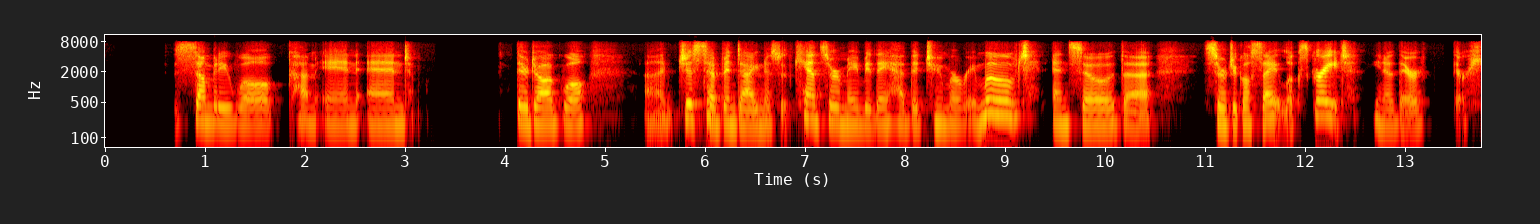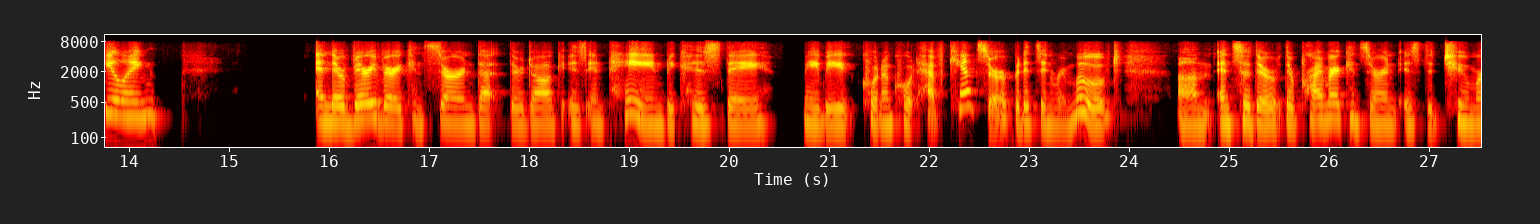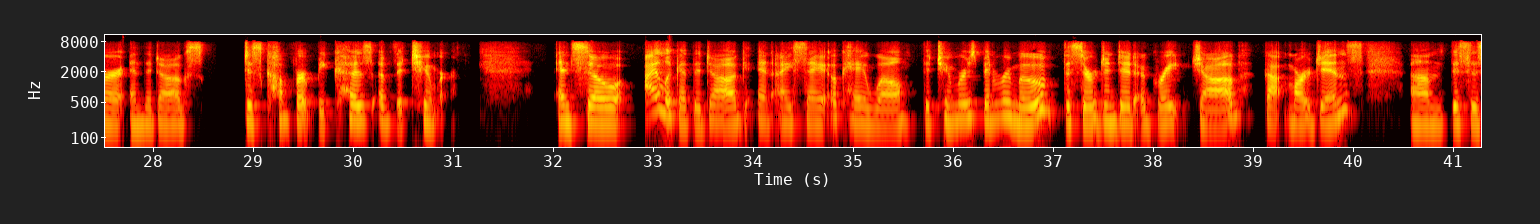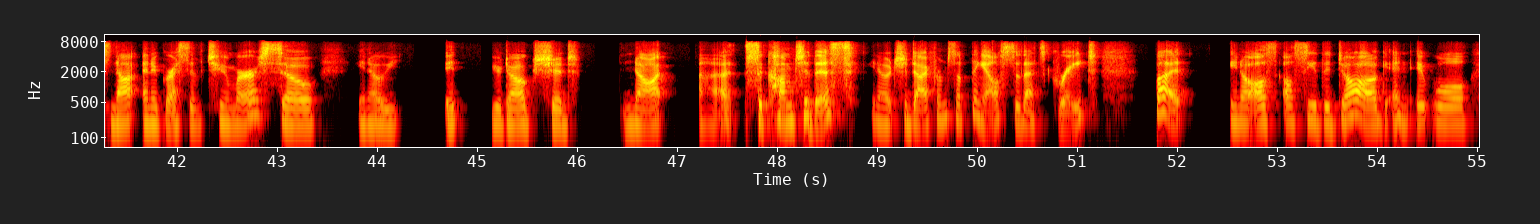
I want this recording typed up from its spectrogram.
somebody will come in and their dog will uh, just have been diagnosed with cancer. Maybe they had the tumor removed, and so the surgical site looks great. You know, they're they're healing, and they're very very concerned that their dog is in pain because they maybe quote unquote have cancer, but it's in removed. Um, and so their their primary concern is the tumor and the dog's discomfort because of the tumor. And so I look at the dog and I say, okay, well, the tumor has been removed. The surgeon did a great job, got margins. Um, this is not an aggressive tumor. So, you know, it your dog should not uh, succumb to this. You know, it should die from something else. So that's great. But, you know, I'll, I'll see the dog and it will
